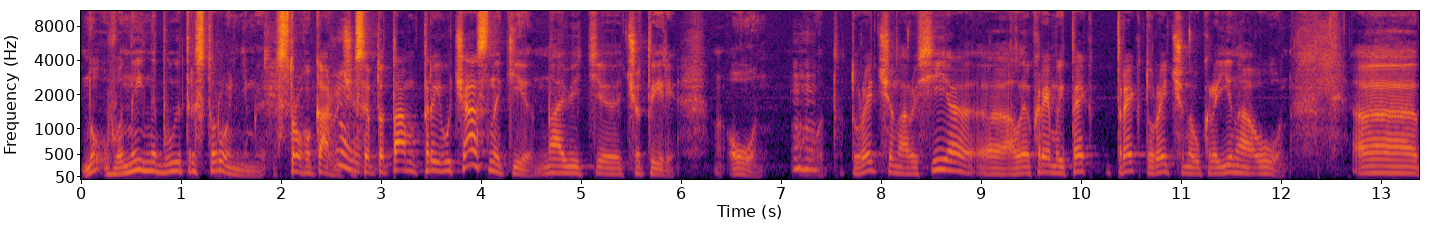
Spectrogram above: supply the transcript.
Ну, вони й не були тристоронніми, строго кажучи. Ну. Себто там три учасники, навіть е, чотири ООН. От, Туреччина, Росія, е, але окремий тек, трек Туреччина, Україна, ООН. Е,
